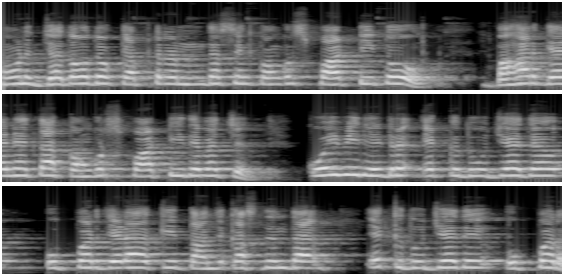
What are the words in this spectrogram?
ਹੁਣ ਜਦੋਂ ਤੋਂ ਕੈਪਟਨ ਅਮਰਿੰਦਰ ਸਿੰਘ ਕਾਂਗਰਸ ਪਾਰਟੀ ਤੋਂ ਬਾਹਰ ਗਏ ਨੇ ਤਾਂ ਕਾਂਗਰਸ ਪਾਰਟੀ ਦੇ ਵਿੱਚ ਕੋਈ ਵੀ ਲੀਡਰ ਇੱਕ ਦੂਜੇ ਦੇ ਉੱਪਰ ਜਿਹੜਾ ਕਿ ਤੰਜ ਕੱਸ ਦਿੰਦਾ ਇੱਕ ਦੂਜੇ ਦੇ ਉੱਪਰ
